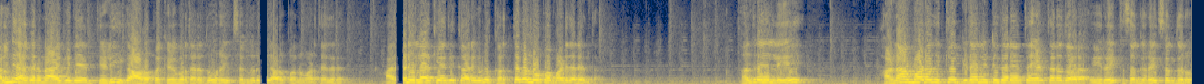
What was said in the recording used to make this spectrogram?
ಅಲ್ಲಿ ಹಗರಣ ಆಗಿದೆ ಅಂತೇಳಿ ಈಗ ಆರೋಪ ಕೇಳಿ ಬರ್ತಾ ಇರೋದು. ರೈತ ಸಂಘದವರು ಆರೋಪವನ್ನು ಮಾಡ್ತಾ ಇದ್ದಾರೆ. ಅರಣ್ಯ ಇಲಾಖೆ ಅಧಿಕಾರಿಗಳು ಕರ್ತವ್ಯ ಲೋಪ ಮಾಡಿದ್ದಾರೆ ಅಂತ. ಅಂದ್ರೆ ಅಲ್ಲಿ ಹಣ ಮಾಡೋದಕ್ಕೆ ಗಿಡ ನೆಟ್ಟಿದ್ದಾರೆ ಅಂತ ಹೇಳ್ತಾ ಇರೋದು ಈ ರೈತ ಸಂಘ, ರೈತ ಸಂಘರು.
